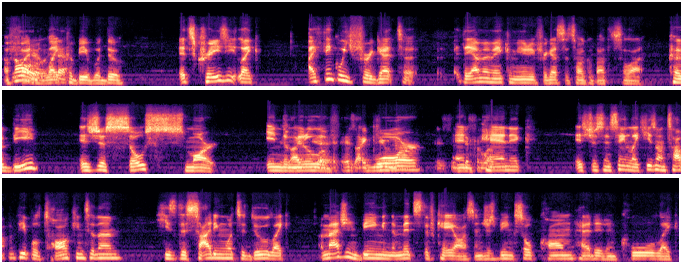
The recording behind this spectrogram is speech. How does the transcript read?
a No, fighter like yeah. Khabib would do. It's crazy. Like, I think we forget to the MMA community forgets to talk about this a lot. Khabib is just so smart in the His I- middle of war is and different level. panic. It's just insane. Like he's on top of people, talking to them. He's deciding what to do. Like imagine being in the midst of chaos and just being so calm-headed and cool. Like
